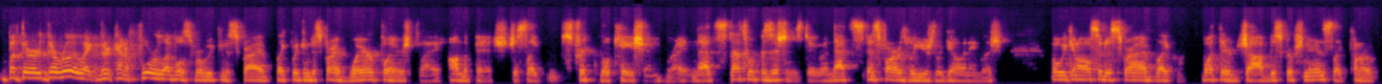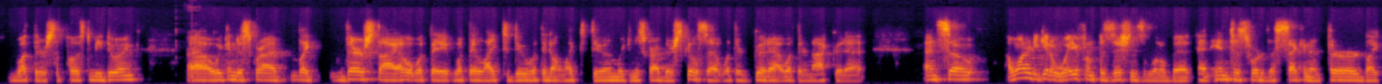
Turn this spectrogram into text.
but they're they're really like they're kind of four levels where we can describe like we can describe where players play on the pitch, just like strict location, right? And that's that's what positions do, and that's as far as we usually go in English. But we can also describe like what their job description is, like kind of what they're supposed to be doing uh, we can describe like their style, what they what they like to do, what they don't like to do, and we can describe their skill set, what they're good at, what they're not good at. And so I wanted to get away from positions a little bit and into sort of the second and third, like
